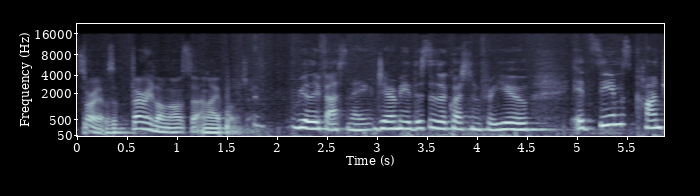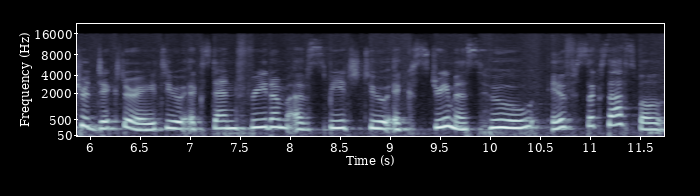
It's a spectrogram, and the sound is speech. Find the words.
Sorry, that was a very long answer, and I apologize. Really fascinating. Jeremy, this is a question for you. It seems contradictory to extend freedom of speech to extremists who, if successful,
